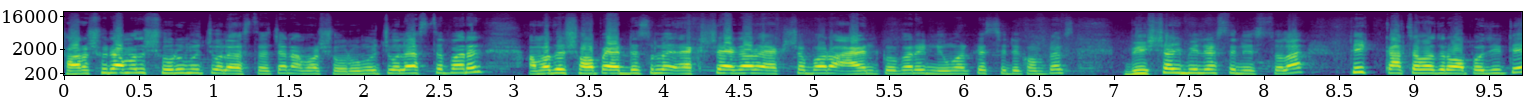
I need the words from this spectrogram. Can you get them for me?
সরাসরি আমাদের শোরুমে চলে আসতে চান, আমার শোরুমে চলে আসতে পারেন। আমাদের শপ অ্যাড্রেস হলো একশো এগারো, একশো বারো আয়ন crockery New Market City Complex Biswas বিল্ডার্সের নিচতলা। ঠিক কাঁচাবাজার অপোজিটে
